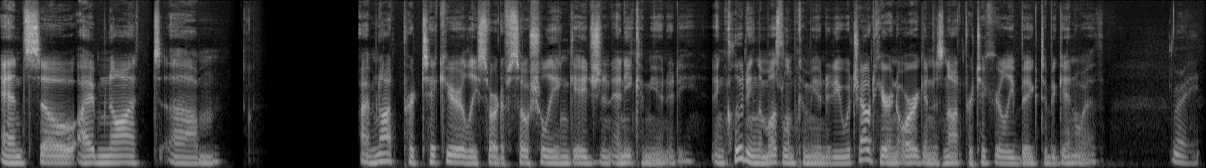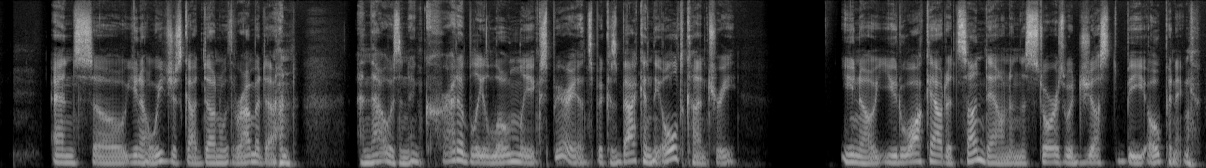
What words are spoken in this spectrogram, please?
and so I'm not um, I'm not particularly sort of socially engaged in any community, including the Muslim community, which out here in Oregon is not particularly big to begin with. Right. And so, you know, we just got done with Ramadan. And that was an incredibly lonely experience because back in the old country, you know, you'd walk out at sundown and the stores would just be opening.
